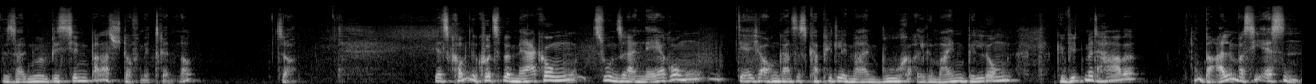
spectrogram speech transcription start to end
Das ist halt nur ein bisschen Ballaststoff mit drin. Ne? So. Jetzt kommt eine kurze Bemerkung zu unserer Ernährung, der ich auch ein ganzes Kapitel in meinem Buch Allgemeinbildung gewidmet habe. Bei allem, was Sie essen,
